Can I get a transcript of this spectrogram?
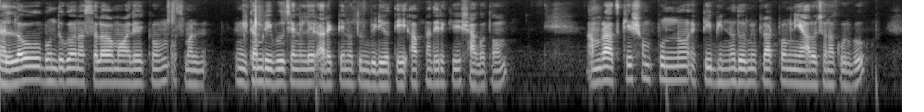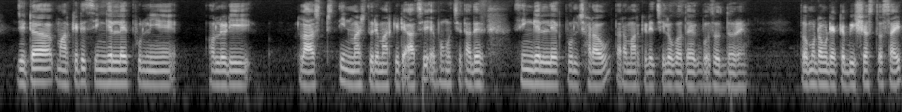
হ্যালো বন্ধুগণ, আসসালামু আলাইকুম। ওসমান ইনকাম রিভিউ চ্যানেলের আরেকটি নতুন ভিডিওতে আপনাদেরকে স্বাগতম। আমরা আজকে সম্পূর্ণ একটি ভিন্ন ধর্মী প্ল্যাটফর্ম নিয়ে আলোচনা করব, যেটা মার্কেটে সিঙ্গেল লেগ ফুল নিয়ে অলরেডি লাস্ট তিন মাস ধরে মার্কেটে আছে এবং হচ্ছে তাদের সিঙ্গেল লেগ পুল ছাড়াও তারা মার্কেটে ছিল গত এক বছর ধরে। তো মোটামুটি একটা বিশ্বস্ত সাইট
